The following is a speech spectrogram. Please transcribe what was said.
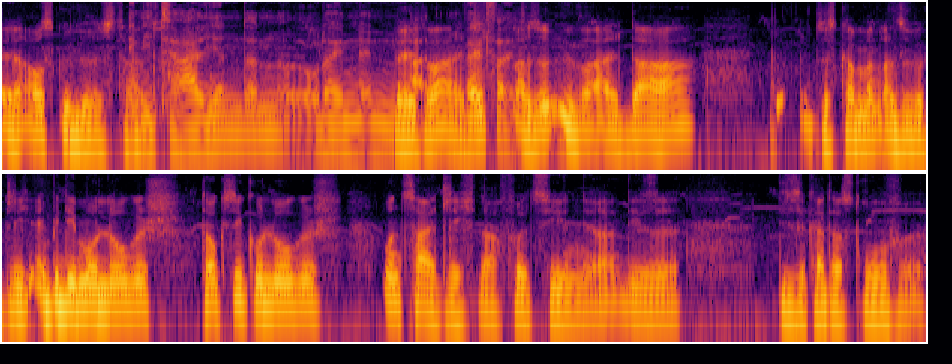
äh, ausgelöst hat. In Italien dann oder in, in weltweit. weltweit? Also überall da. Das kann man also wirklich epidemiologisch, toxikologisch und zeitlich nachvollziehen, ja, diese, diese Katastrophe.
